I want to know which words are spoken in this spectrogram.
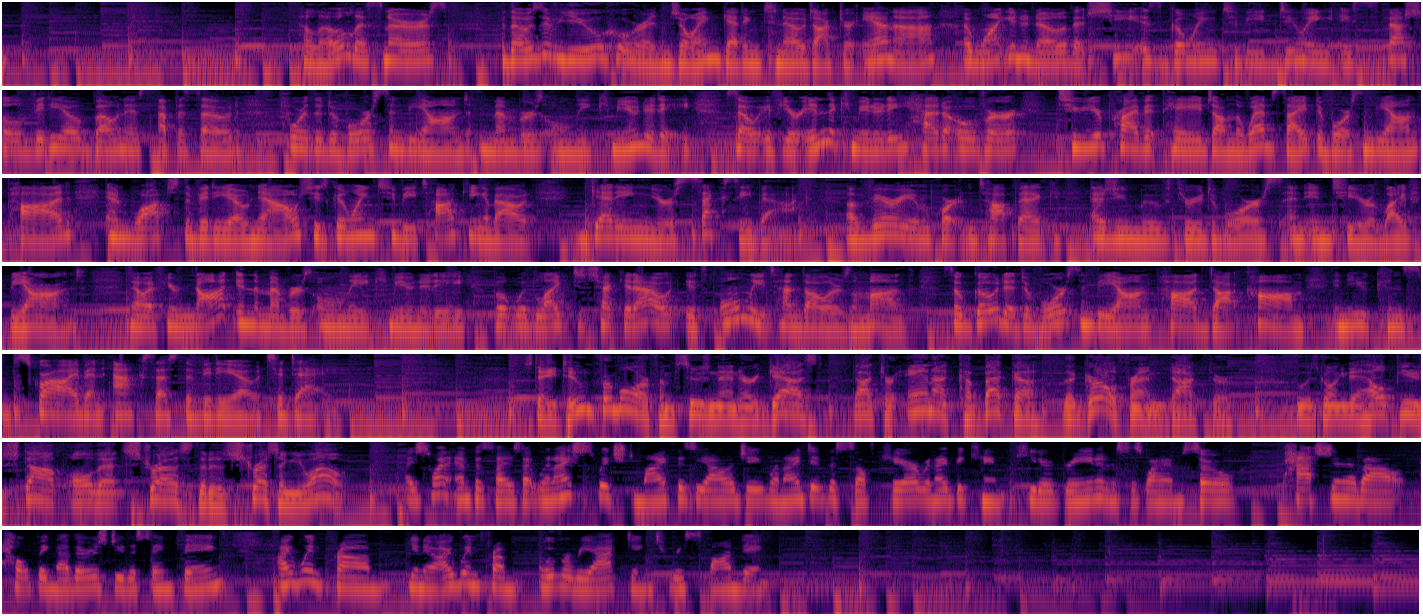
Hello, listeners. For those of you who are enjoying getting to know Dr. Anna, I want you to know that she is going to be doing a special video bonus episode for the Divorce and Beyond members only community. So if you're in the community, head over to your private page on the website, Divorce and Beyond Pod, and watch the video now. She's going to be talking about getting your sexy back, a very important topic as you move through divorce and into your life beyond. Now, if you're not in the members only community but would like to check it out, it's only $10 a month. So go to divorceandbeyondpod.com and you can subscribe and access the video today. Stay tuned for more from Susan and her guest, Dr. Anna Cabeca, the girlfriend doctor who is going to help you stop all that stress that is stressing you out. I just want to emphasize that when I switched my physiology, when I did the self care, when I became keto green, and this is why I'm so passionate about helping others do the same thing, I went from, you know, I went from overreacting to responding.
